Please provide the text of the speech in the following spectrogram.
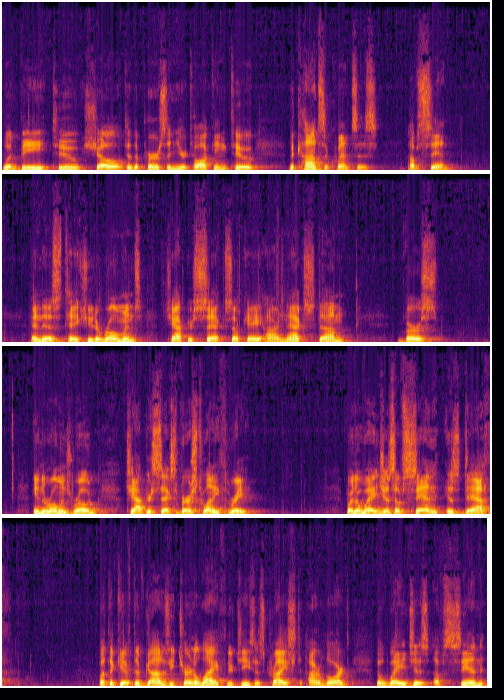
would be to show to the person you're talking to the consequences of sin. And this takes you to Romans chapter 6. Okay, our next um, verse in the Romans Road, chapter 6, verse 23. For the wages of sin is death but the gift of God is eternal life through Jesus Christ our Lord. The wages of sin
